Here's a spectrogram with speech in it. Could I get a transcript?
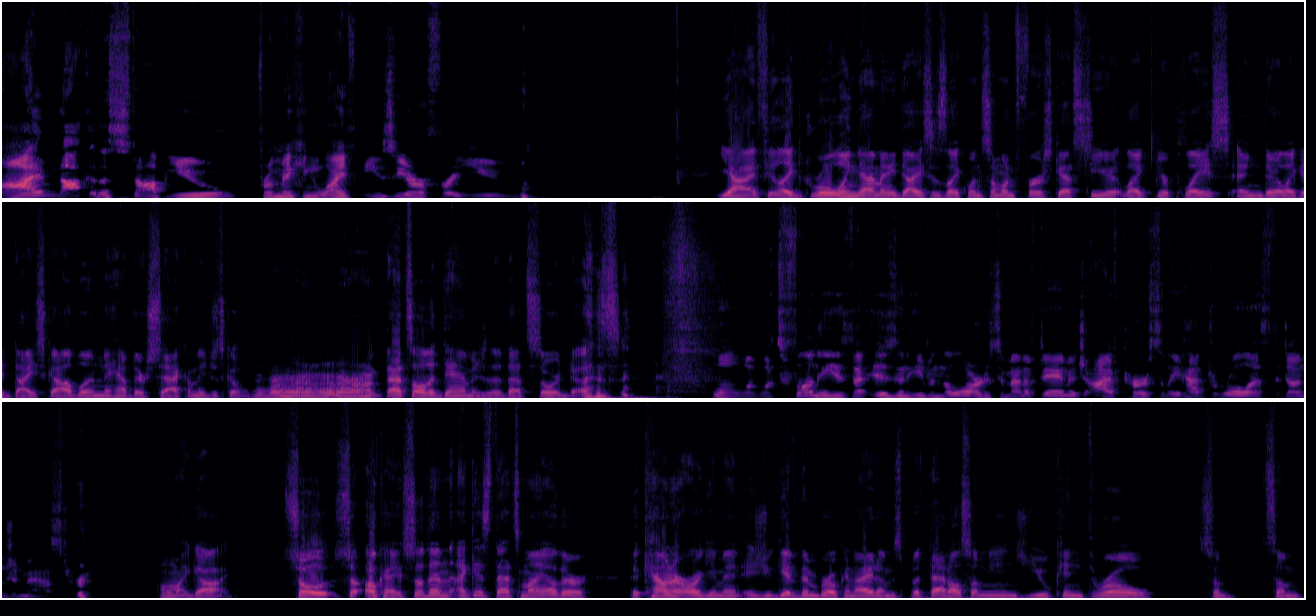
"I'm not gonna stop you from making life easier for you." Yeah, I feel like rolling that many dice is like when someone first gets to your like your place and they're like a dice goblin. They have their sack and they just go. That's all the damage that that sword does. Well, what's funny is that isn't even the largest amount of damage I've personally had to roll as the dungeon master. oh my god. So so okay. So then I guess that's my other. The counter argument is you give them broken items, but that also means you can throw some some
